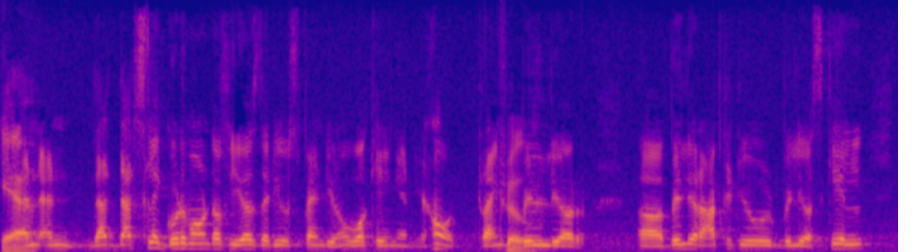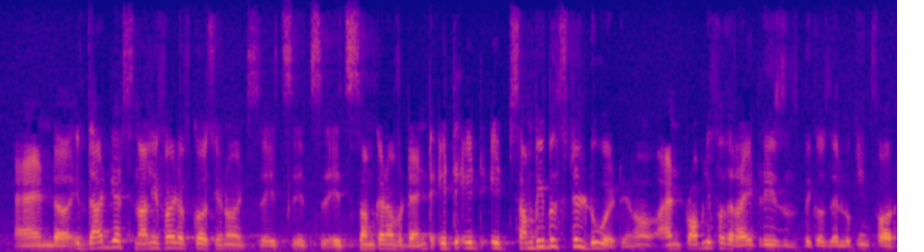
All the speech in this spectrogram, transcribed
yeah. and and that that's like good amount of years that you spend, you know, working and you know trying True. to build your uh, build your aptitude, build your skill. And uh, if that gets nullified, of course, you know it's it's it's it's some kind of a dent. It, it it some people still do it, you know, and probably for the right reasons because they're looking for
